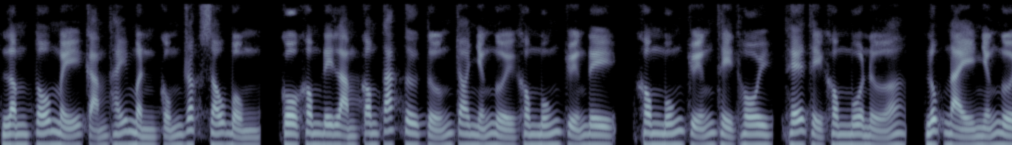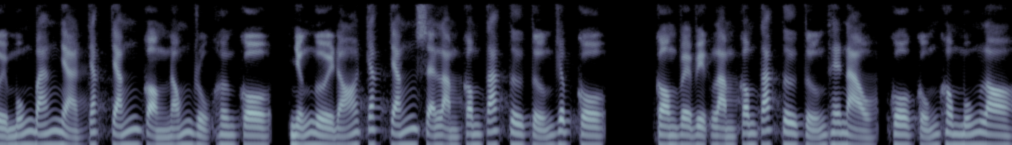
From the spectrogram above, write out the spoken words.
Lâm Tố Mỹ cảm thấy mình cũng rất xấu bụng, cô không đi làm công tác tư tưởng cho những người không muốn chuyển đi, không muốn chuyển thì thôi, thế thì không mua nữa. Lúc này những người muốn bán nhà chắc chắn còn nóng ruột hơn cô, những người đó chắc chắn sẽ làm công tác tư tưởng giúp cô. Còn về việc làm công tác tư tưởng thế nào, cô cũng không muốn lo.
